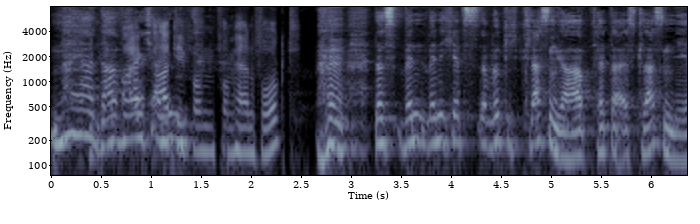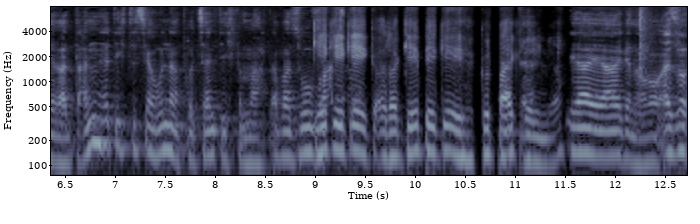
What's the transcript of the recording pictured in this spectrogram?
Naja, da war ich an dem, vom, vom Herrn Vogt. Das, wenn, wenn ich jetzt wirklich Klassen gehabt hätte als Klassenlehrer, dann hätte ich das ja hundertprozentig gemacht. Aber so GGG oder GBG, Goodbye Grillen, ja? Ja, ja, genau. Also,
